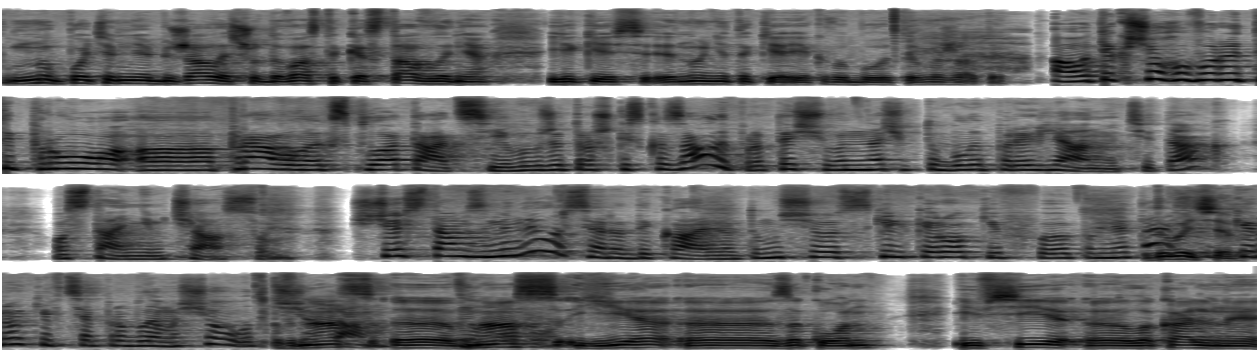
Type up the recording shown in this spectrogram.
ну потім не обіжались, що до вас таке ставлення якесь ну не таке, як ви будете вважати. А от якщо говорити про правила експлуатації, ви вже трошки сказали про те, що вони начебто були переглянуті, так? Останнім часом. Щось там змінилося радикально, тому що скільки років, е, пам'ятаєш, скільки років ця проблема? Що, от, В що нас, там? е, в нового? нас є е, закон, і всі е, локальні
